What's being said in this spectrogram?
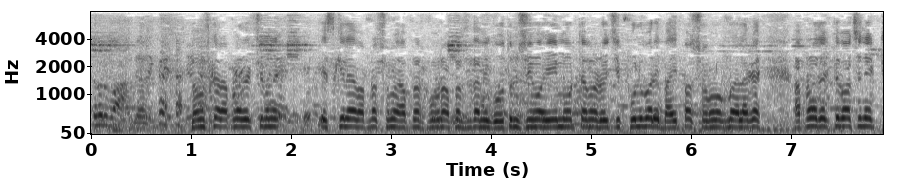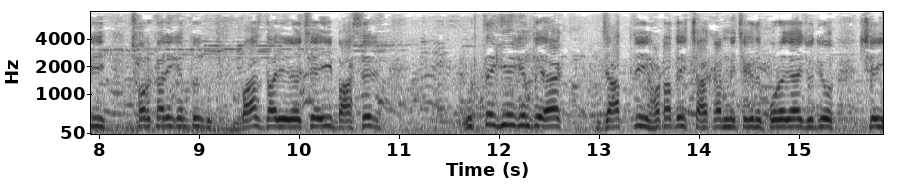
নমস্কার, আপনারা দেখছেন মানে এসকে লাইভ আপনার সময়, আপনার খবর, আপনার সাথে আমি গৌতম সিংহ। এই মুহূর্তে আমরা রয়েছি ফুলবাড়ি বাইপাস সংলগ্ন এলাকায়। আপনারা দেখতে পাচ্ছেন একটি সরকারি কিন্তু বাস দাঁড়িয়ে রয়েছে। এই বাসের উঠতে গিয়ে কিন্তু এক যাত্রী হঠাৎই চাকার নিচে কিন্তু পড়ে যায়। যদিও সেই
